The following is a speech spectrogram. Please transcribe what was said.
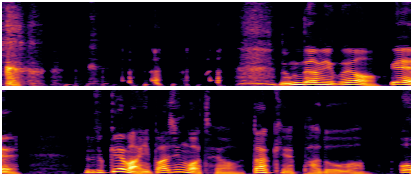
농담이고요. 꽤, 그래도 꽤 많이 빠진 것 같아요. 딱 이렇게 봐도, 어?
